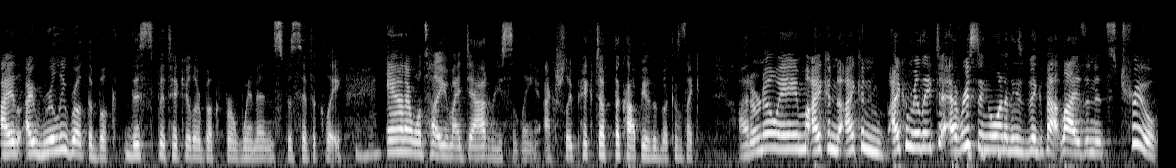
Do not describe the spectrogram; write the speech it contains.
I, I really wrote the book, this particular book for women specifically. Mm-hmm. And I will tell you, my dad recently actually picked up the copy of the book and was like, I don't know, Aim, I can, I, can, I can relate to every single one of these big fat lies. And it's true.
